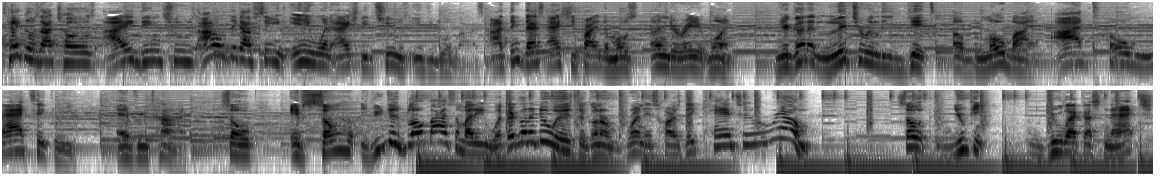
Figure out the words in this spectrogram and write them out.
takeovers I chose, I didn't choose. I don't think I've seen anyone actually choose easy blowbys. I think that's actually probably the most underrated one. You're gonna literally get a blow by automatically every time. So if some if you just blow by somebody, what they're gonna do is they're gonna run as hard as they can to the rim. So you can do like a snatch,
